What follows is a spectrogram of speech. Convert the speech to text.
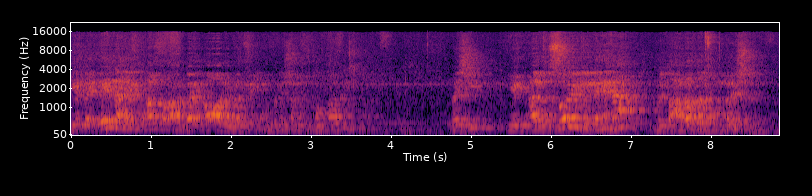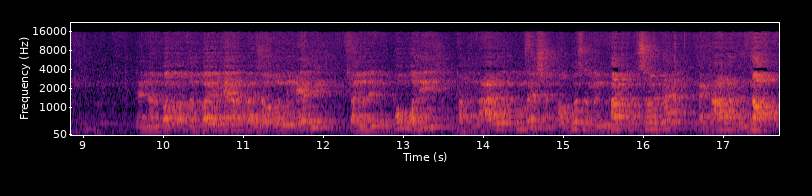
يبقى إيه اللي هيتأثر على ال pile؟ آه يبقى في يبقى ال soil اللي هنا متعرضة لل compression لأن البذره ال pile هنا بزقه الناحيه فالقوة دي هتتعرض لل compression أو جزء من ال part of soil ده هيتعرض للضغط.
